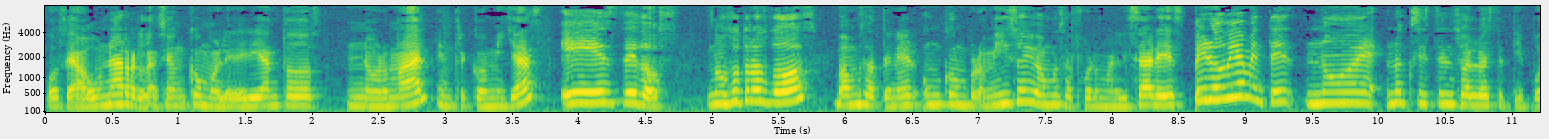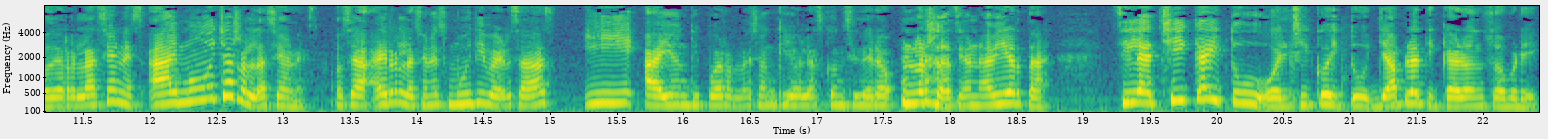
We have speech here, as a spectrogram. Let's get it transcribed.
o sea, una relación como le dirían todos normal, entre comillas, es de dos nosotros dos vamos a tener un compromiso y vamos a formalizar esto. Pero obviamente no, eh, no existen solo este tipo de relaciones. Hay muchas relaciones. O sea, hay relaciones muy diversas y hay un tipo de relación que yo las considero una relación abierta. Si la chica y tú o el chico y tú ya platicaron sobre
